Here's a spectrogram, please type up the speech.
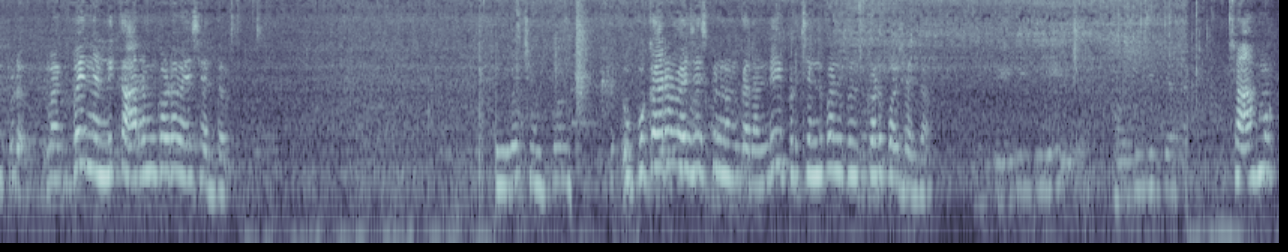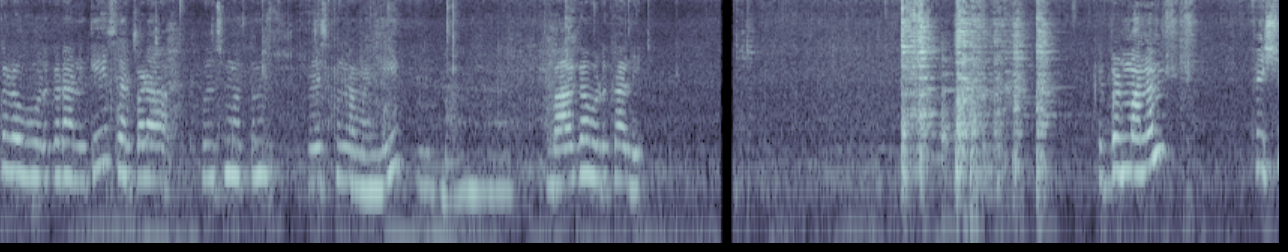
ఇప్పుడు మగ్గిపోయిందండి కారం కూడా వేసేద్దాం. ఇందులో చింతపండు ఉప్పు కారం వేసేసుకున్నాం కదండి ఇప్పుడు చింతపండు పులుసు కూడా పోసేద్దాం. చాప ముక్కలు ఉడకడానికి సరిపడా పులుసు మొత్తం వేసుకున్నామండి. బాగా ఉడకాలి. ఇప్పుడు మనం ఫిష్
